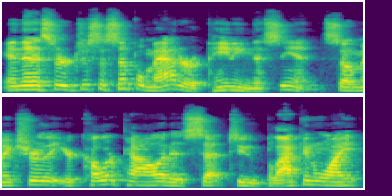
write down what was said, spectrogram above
And then it's sort of just a simple matter of painting this in. So make sure that your color palette is set to black and white.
